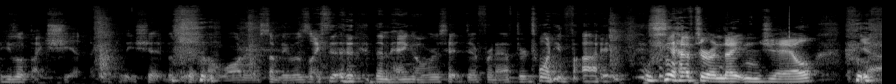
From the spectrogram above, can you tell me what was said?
he looked like shit, like complete shit, was sipping on water. And somebody was like, "Them hangovers hit different after 25." After a night in jail. Yeah,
